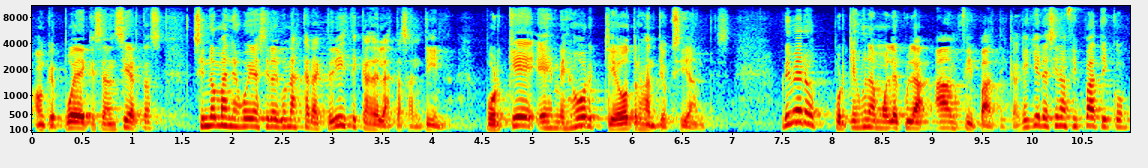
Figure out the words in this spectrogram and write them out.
aunque puede que sean ciertas, sino más les voy a decir algunas características de la astaxantina. ¿Por qué es mejor que otros antioxidantes? Primero, porque es una molécula anfipática. ¿Qué quiere decir anfipático?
